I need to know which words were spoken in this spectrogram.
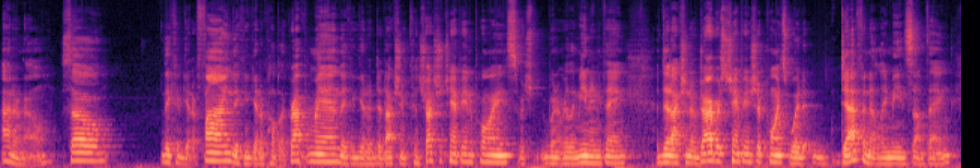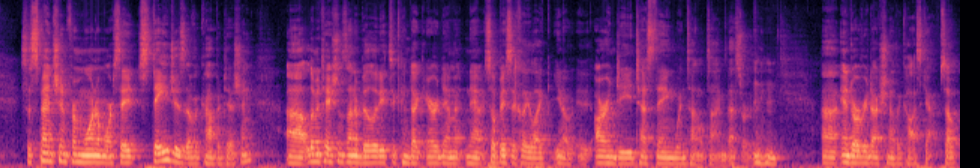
I don't know. So they could get a fine, they could get a public reprimand, they could get a deduction of construction champion points, which wouldn't really mean anything. A deduction of drivers' championship points would definitely mean something. Suspension from one or more sta- stages of a competition. Uh, limitations on ability to conduct aerodynamic. So basically, like you know, R and D testing, wind tunnel time, that sort of thing, uh, and or reduction of the cost cap. So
